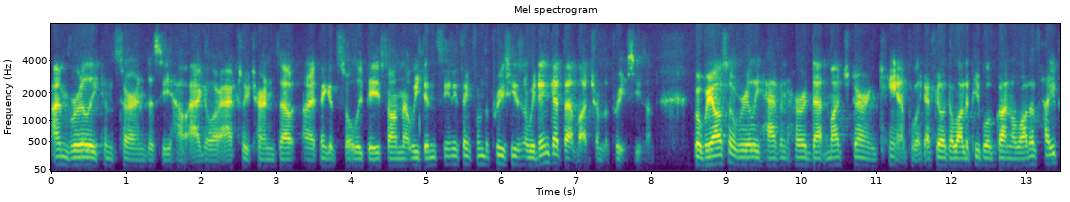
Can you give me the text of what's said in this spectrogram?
I'm really concerned to see how Agholor actually turns out. And I think it's solely based on that we didn't see anything from the preseason. We didn't get that much from the preseason, but we also really haven't heard that much during camp. Like, I feel like a lot of people have gotten a lot of hype,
